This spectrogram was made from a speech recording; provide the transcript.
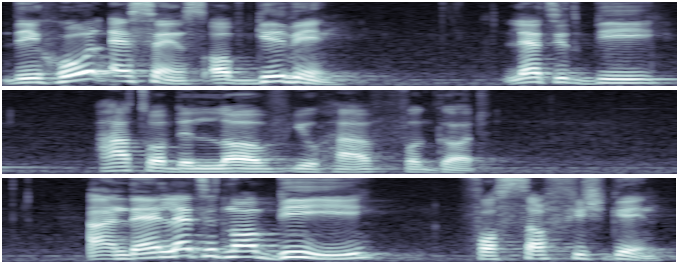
the whole essence of giving, let it be out of the love you have for God. And then let it not be for selfish gain.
